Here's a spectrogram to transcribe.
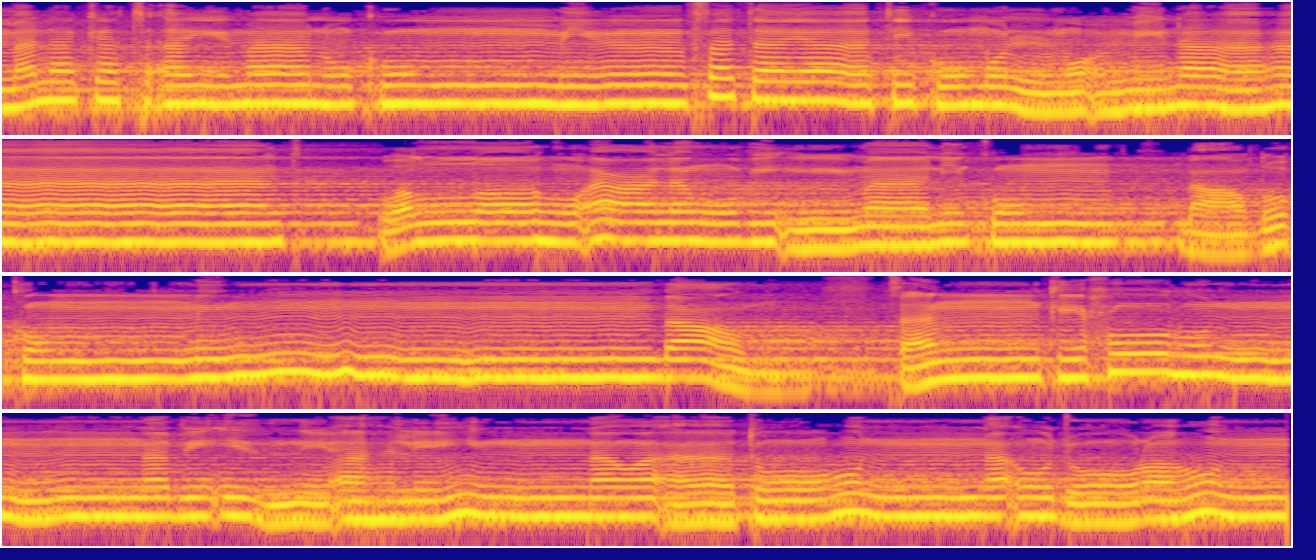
ملكت أيمانكم من فتياتكم المؤمنات والله أعلم بإيمانكم بعضكم من بعض فانكحوهن بإذن أهلهن وآتوهن أجورهن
